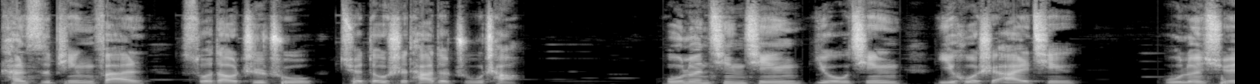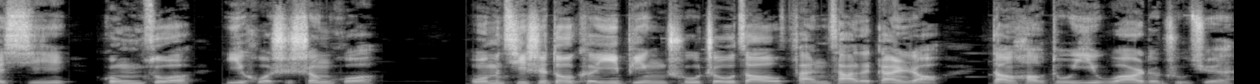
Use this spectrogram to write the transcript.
看似平凡，所到之处却都是他的主场。无论亲情、友情，亦或是爱情；无论学习、工作，亦或是生活，我们其实都可以摒除周遭繁杂的干扰，当好独一无二的主角。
